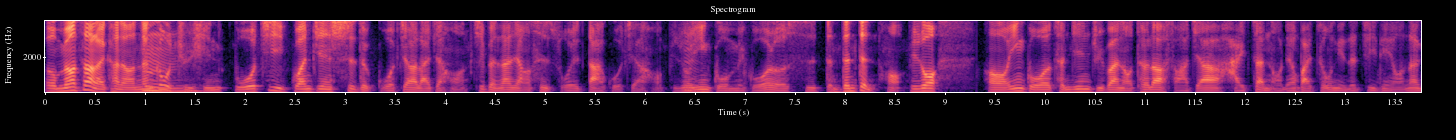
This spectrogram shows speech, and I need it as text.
呃，我们要这样来看啊，能够举行国际关键事的国家来讲哈，嗯、基本上讲是所谓大国家哈，比如说英国、美国、俄罗斯等等等哈。比如说哦，英国曾经举办哦特拉法加海战哦两百周年的纪念哦，那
